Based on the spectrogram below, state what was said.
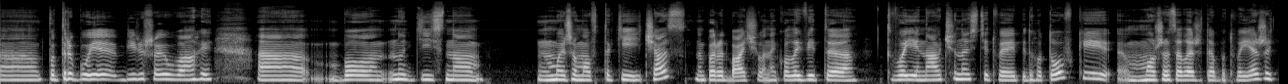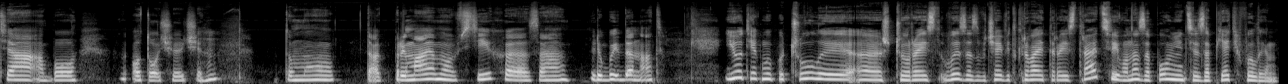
е, потребує більшої уваги. Е, бо ну, дійсно ми живемо в такий час непередбачуваний, коли від е, твоєї навченості, твоєї підготовки е, може залежати або твоє життя, або оточуючих. Угу. Тому так, приймаємо всіх е, за будь-який донат. І от як ми почули, е, що ви зазвичай відкриваєте реєстрацію, і вона заповнюється за 5 хвилин.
